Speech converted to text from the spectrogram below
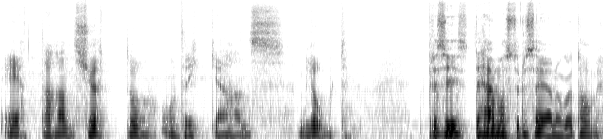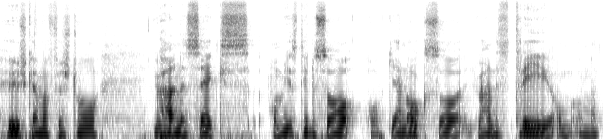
äta hans kött och, och dricka hans blod. Precis, det här måste du säga något om. Hur ska man förstå Johannes 6 om just det du sa och gärna också Johannes 3 om, om att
